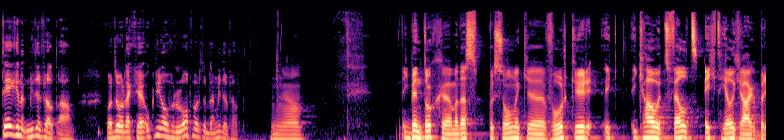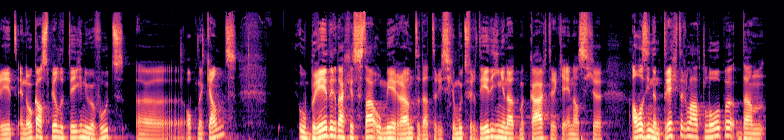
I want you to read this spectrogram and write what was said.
tegen het middenveld aan. Waardoor dat je ook niet overlopen wordt op dat middenveld. Ja. Ik ben toch, eh, maar dat is persoonlijke voorkeur. Ik, ik hou het veld echt heel graag breed. En ook al speelde tegen uw voet eh, op een kant, hoe breder dat je staat, hoe meer ruimte dat er is. Je moet verdedigingen uit elkaar trekken. En als je alles in een trechter laat lopen, dan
